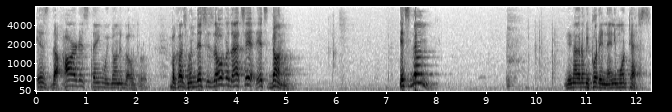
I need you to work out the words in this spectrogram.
is the hardest thing we're going to go through. Because when this is over, that's it. It's done. It's done. You're not going to be put in any more tests.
